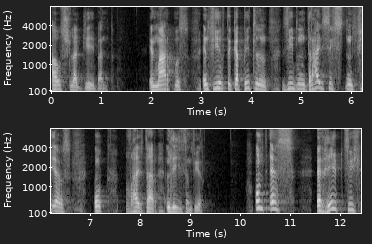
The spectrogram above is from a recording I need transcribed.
ausschlaggebend. In Markus, im vierten Kapitel, 37. Vers und weiter lesen wir. Und es erhebt sich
